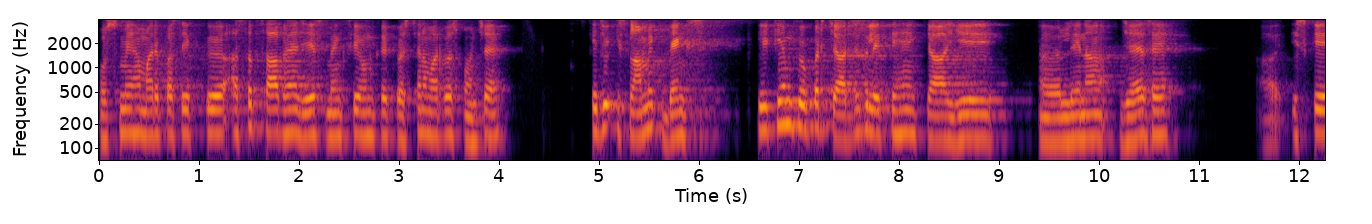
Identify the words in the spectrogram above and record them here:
उसमें हमारे पास एक असद साहब हैं, जेएस बैंक से, उनका क्वेश्चन हमारे पास पहुँचा है कि जो इस्लामिक बैंक्स एटीएम के ऊपर चार्जेस लेते हैं, क्या ये लेना जायज़ है? इसके,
